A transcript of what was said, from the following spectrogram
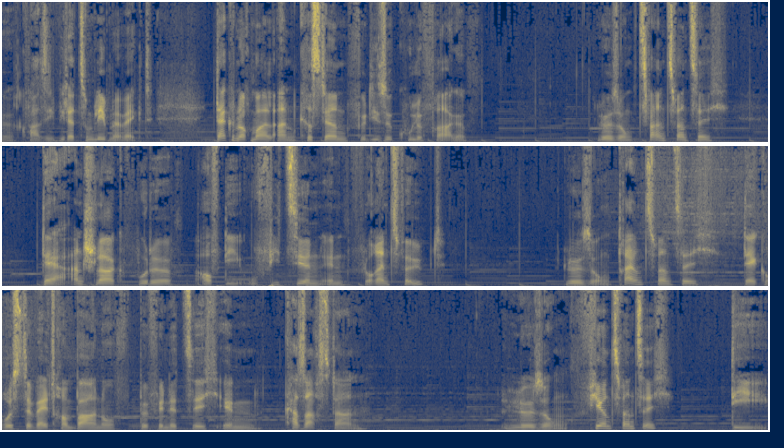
äh, quasi wieder zum Leben erweckt. Danke nochmal an Christian für diese coole Frage. Lösung 22. Der Anschlag wurde auf die Uffizien in Florenz verübt. Lösung 23. Der größte Weltraumbahnhof befindet sich in Kasachstan. Lösung 24. Die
